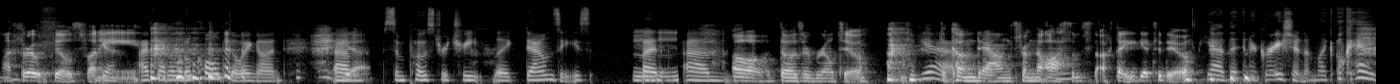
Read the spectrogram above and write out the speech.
my throat feels funny. Yeah. I've got a little cold going on. Um, yeah. Some post retreat like downsies. But mm-hmm. um, oh, those are real too. Yeah, the come downs from the mm-hmm. awesome stuff that you get to do. Yeah, the integration. I'm like, okay,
